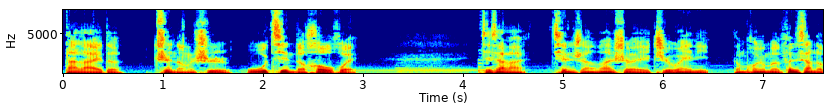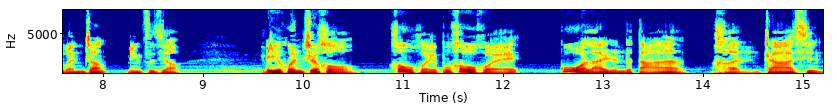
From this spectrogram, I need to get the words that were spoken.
带来的只能是无尽的后悔。接下来，千山万水只为你，跟朋友们分享的文章名字叫《离婚之后后悔不后悔》。过来人的答案很扎心，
